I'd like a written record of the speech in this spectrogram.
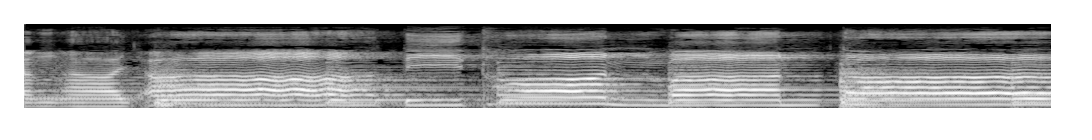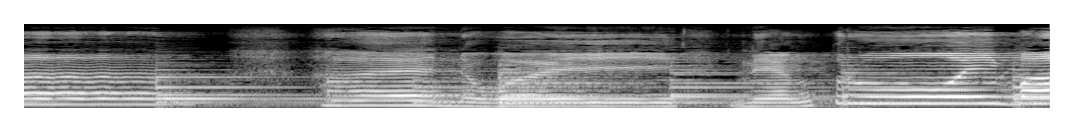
ាងអាចអាទីឋានបានតើហើយអ្វីនាងព្រួយបា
